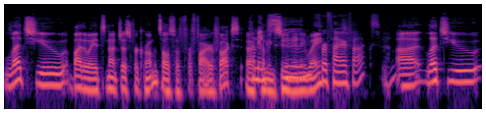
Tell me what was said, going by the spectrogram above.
lets you, by the way, it's not just for Chrome, it's also for Firefox, uh, coming, soon, anyway. for Firefox. uh, lets you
